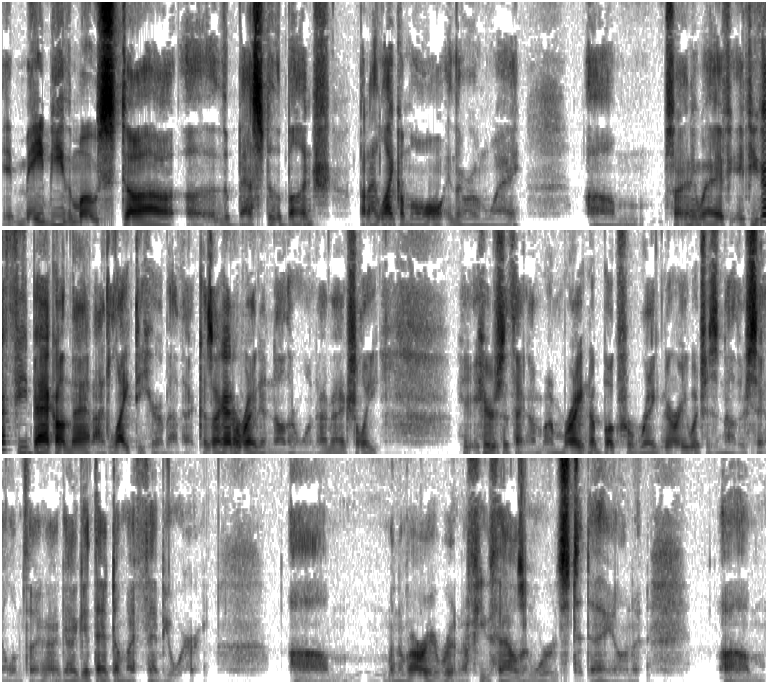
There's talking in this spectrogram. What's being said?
it may be the most, uh, uh, the best of the bunch, but I like them all in their own way. Um, so anyway, if, if you got feedback on that, I'd like to hear about that because I got to write another one. I'm actually here's the thing: I'm, I'm writing a book for Regnery, which is another Salem thing. I got to get that done by February. Um, and I've already written a few thousand words today on it. Um,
